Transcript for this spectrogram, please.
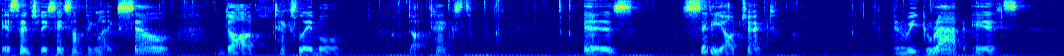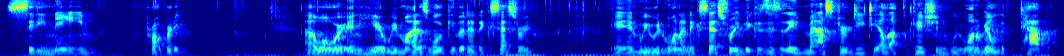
essentially say something like cell dot text label dot text is city object, and we grab its city name property. Uh, while we're in here, we might as well give it an accessory and we would want an accessory because this is a master detail application. We want to be able to tap,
